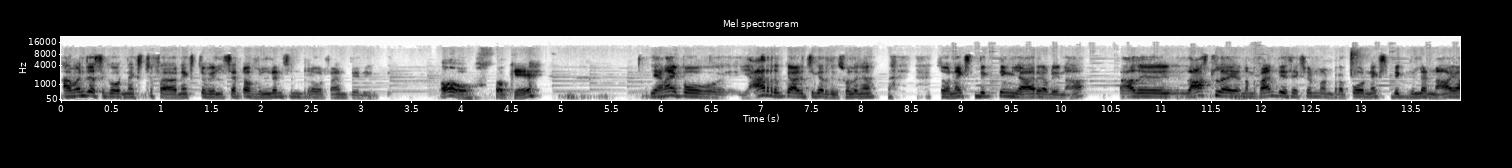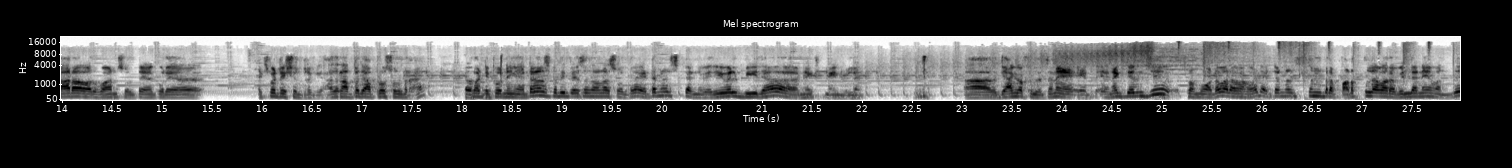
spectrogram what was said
அவெஞ்சர்ஸ்க்கு ஒரு next next will set of வில்லன்ஸ்ன்ற ஒரு ஃபேன் தியரி இருக்கு. ஓ ஓகே. ஏன்னா இப்போ யார் இருக்கு அடிச்சுக்கிறதுக்கு சொல்லுங்க. ஸோ நெக்ஸ்ட் பிக் திங் யாரு அப்படின்னா அது லாஸ்ட்ல நம்ம ஃபேன் தியரிஸ் எக்ஸ்பிளைன் பண்றப்போ நெக்ஸ்ட் பிக் வில்லன் நான் யாரா வருவான்னு சொல்லிட்டு எனக்கு ஒரு எக்ஸ்பெக்டேஷன் இருக்கு. அதை நான் அப்போ அப்புறம் சொல்றேன். பட் இப்போ நீங்க எட்டர்னல்ஸ் பத்தி பேசுறதுனால சொல்றேன். Eternals can very well be the next main villain gang of villains எனக்கு தெரிஞ்சு ஃப்ரம் வாட் எவர் ஹவர்ட் எட்டர்னல்ஸ்ன்ற படத்துல வர வில்லனே வந்து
